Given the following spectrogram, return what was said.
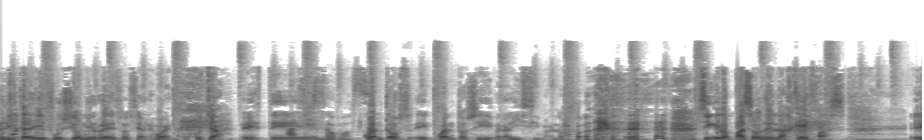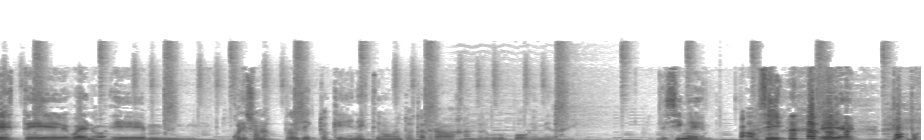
lista de difusión y redes sociales. Bueno, escucha, este, ¿cuántos, eh, cuántos, sí, bravísima, ¿no? Sigue los pasos de las jefas. Este, bueno, eh, ¿Cuáles son los proyectos que en este momento está trabajando el grupo MDAI? Decime, oh. sí, eh,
